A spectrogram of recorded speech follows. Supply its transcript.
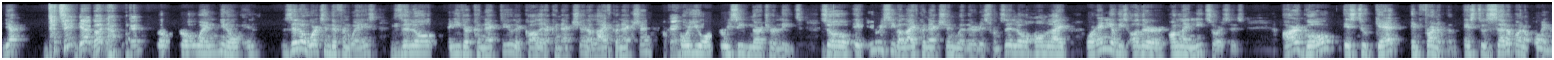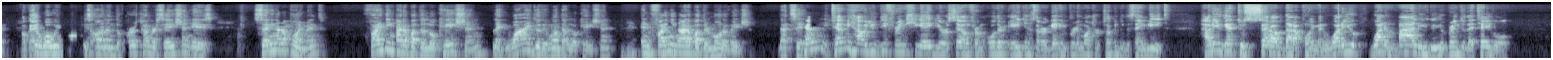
Yeah. That's it. Yeah, good. Yeah. Okay. So, so when you know Zillow works in different ways. Mm-hmm. Zillow they either connect you, they call it a connection, a live connection, okay, or you also receive nurture leads. Mm-hmm. So if you receive a live connection, whether it is from Zillow, HomeLight, or any of these other online lead sources, our goal is to get in front of them, is to set up an appointment. Okay. So what we focus on in the first conversation is setting an appointment, finding out about the location, like why do they want that location, mm-hmm. and finding out about their motivation. That's it. Tell me, tell me how you differentiate yourself from other agents that are getting pretty much or talking to the same leads. How do you get to set up that appointment? What do you, what value do you bring to the table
